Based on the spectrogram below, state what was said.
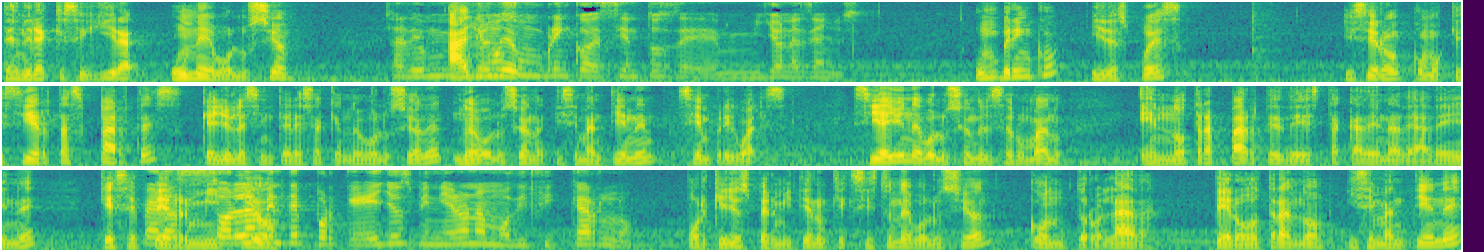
Tendría que seguir a una evolución. O sea, de un, Hay dimos una- un brinco de cientos de millones de años. un brinco y después hicieron como que ciertas partes que a ellos les interesa que no evolucionen, no evolucionan y se mantienen siempre iguales. Si hay una evolución del ser humano en otra parte de esta cadena de ADN que se Pero permitió, solamente porque ellos vinieron a modificarlo. porque ellos permitieron que exista una evolución controlada, pero otra no, y se mantiene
